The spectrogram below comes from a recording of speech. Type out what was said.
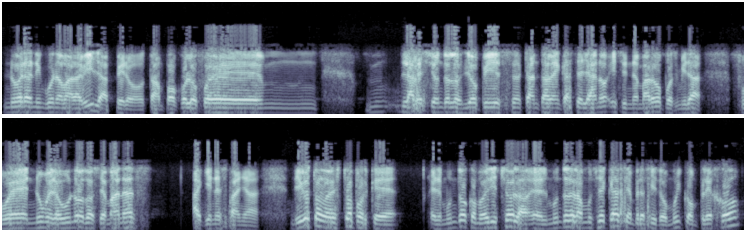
no era ninguna maravilla, pero tampoco lo fue mm, la versión de los Llopis cantada en castellano y sin embargo, pues mira, fue número uno dos semanas aquí en España. Digo todo esto porque el mundo, como he dicho, el mundo de la música siempre ha sido muy complejo,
